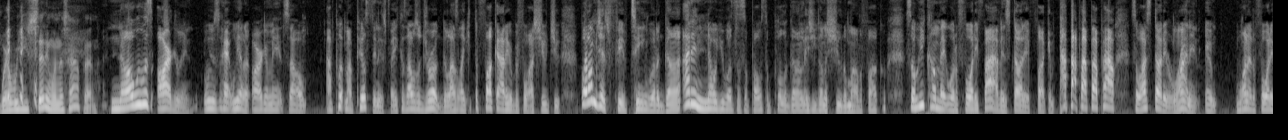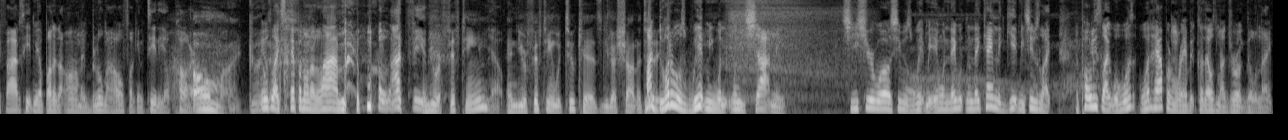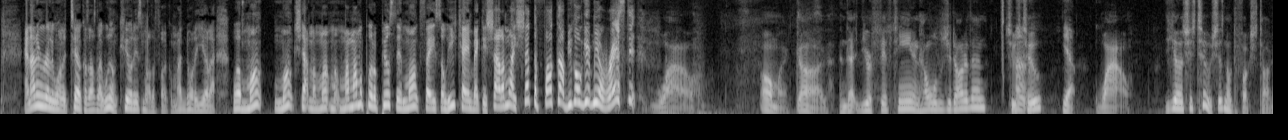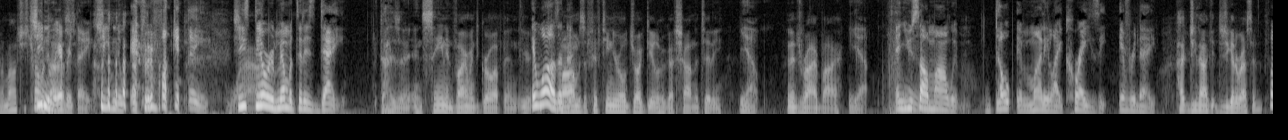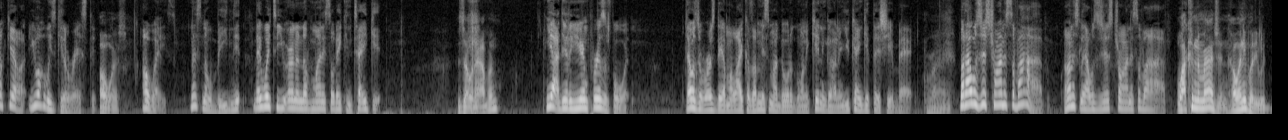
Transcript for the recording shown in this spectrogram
Where were you sitting when this happened? No, we was arguing. We was had we had an argument. So I put my pistol in his face because I was a drug dealer. I was like, "Get the fuck out of here before I shoot you." But I'm just 15 with a gun. I didn't know you wasn't supposed to pull a gun unless you're gonna shoot a motherfucker. So he come back with a 45 and started fucking pow pow pow pow pow. So I started running and. One of the 45s hit me up under the arm and blew my whole fucking titty apart. Oh my goodness. It was like stepping on a lime, a lime field. And you were 15? Yeah. And you were 15 with two kids and you got shot in the titty. My daughter was with me when when he shot me. She sure was. She was with me, and when they when they came to get me, she was like, the police like, well, what what happened, Rabbit? Because that was my drug dealer name, and I didn't really want to tell because I was like, "We're gonna kill this motherfucker. My daughter yelled out, well, Monk Monk shot my mom. My, my mama put a pistol in Monk face, so he came back and shot. I'm like, shut the fuck up. You gonna get me arrested? Wow. Oh my god. And that you're 15 and how old was your daughter then? She was Uh, 2? Yeah. Wow. You know, she's 2. She doesn't know what the fuck she's talking about. She's trying to She knew everything. She knew every fucking thing. She still remember to this day. That is an insane environment to grow up in. Your, It was, Your mom is a 15 year old drug dealer who got shot in the titty Yeah. in a drive by. Yeah. And you saw hmm. mom with dope and money like crazy every day. How did you not get? Did you get arrested? Fuck yeah. You always get arrested. Always. Always. There's no beating it. They wait till you earn enough money so they can take it. Is that what happened? Yeah, I did a year in prison for it. That was the worst day of my life because I missed my daughter going to kindergarten. You can't get that shit back. Right. But I was just trying to survive. Honestly, I was just trying to survive. Well, I couldn't imagine how anybody would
